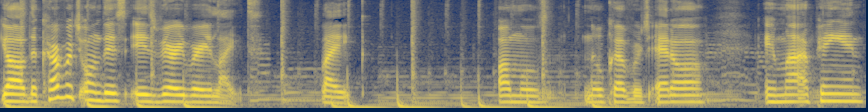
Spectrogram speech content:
Y'all, the coverage on this is very, very light. Like almost no coverage at all. In my opinion,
